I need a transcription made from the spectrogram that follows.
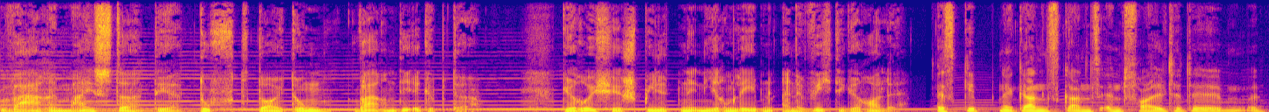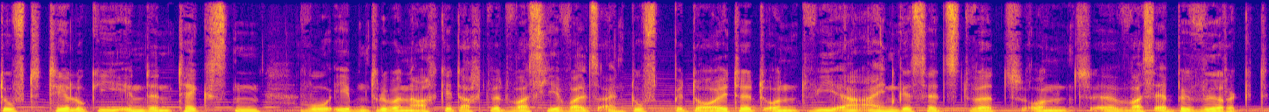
Wahre Meister der Duftdeutung waren die Ägypter. Gerüche spielten in ihrem Leben eine wichtige Rolle. Es gibt eine ganz, ganz entfaltete Dufttheologie in den Texten, wo eben darüber nachgedacht wird, was jeweils ein Duft bedeutet und wie er eingesetzt wird und äh, was er bewirkt.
